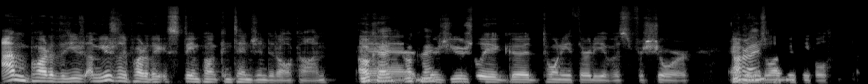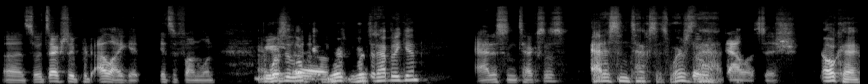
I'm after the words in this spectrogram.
I'm part of the. I'm usually part of the steampunk contingent at All-Con. Okay, okay. There's usually a good 20 or 30 of us for sure. And All right. there's a lot of new people. Uh, so it's actually pretty. I like it. It's a fun one. And where's it we, located? um, Where, where's it happen again? Addison, Texas. Addison, Texas. Where's So that? Dallas-ish. Okay.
